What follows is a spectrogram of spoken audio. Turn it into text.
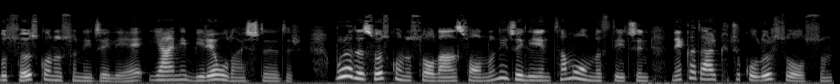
bu söz konusu niceliğe yani bire ulaştığıdır. Burada söz konusu olan sonlu niceliğin tam olması için ne kadar küçük olursa olsun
